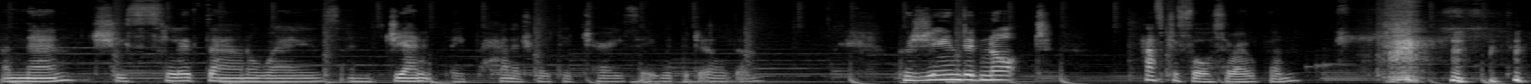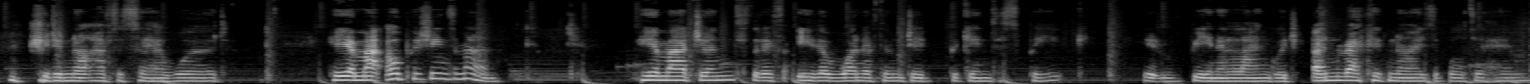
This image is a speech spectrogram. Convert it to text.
And then she slid down a ways and gently penetrated Tracy with the dildo. Pegeen did not have to force her open. she did not have to say a word. He ima- oh, Pegeen's a man. He imagined that if either one of them did begin to speak, it would be in a language unrecognizable to him.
